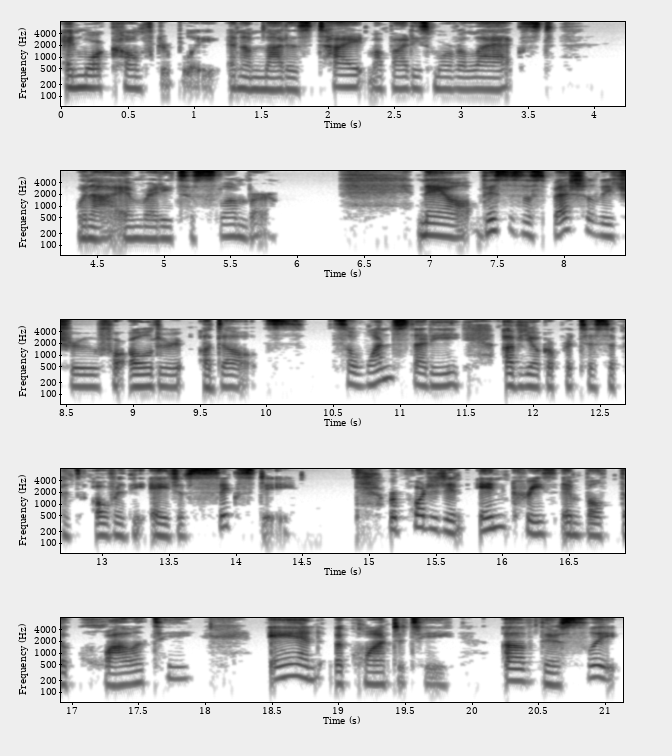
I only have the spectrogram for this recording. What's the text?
and more comfortably. And I'm not as tight. My body's more relaxed when I am ready to slumber. Now, this is especially true for older adults. So, one study of yoga participants over the age of 60 reported an increase in both the quality and the quantity of their sleep.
